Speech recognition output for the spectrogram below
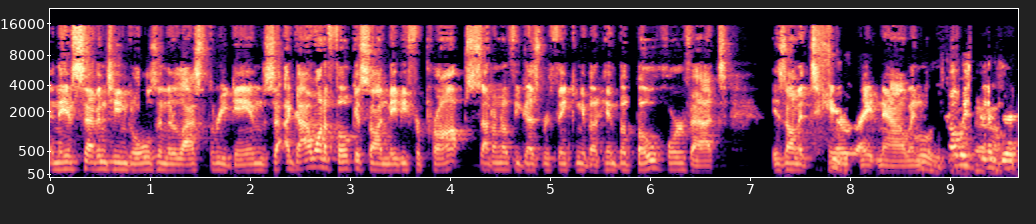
And they have 17 goals in their last three games. A guy I want to focus on maybe for props. I don't know if you guys were thinking about him, but Bo Horvat is on a tear right now. And he's always been a good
